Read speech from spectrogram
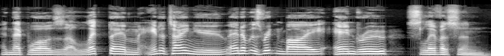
and that was uh, Let Them Entertain You, and it was written by Andrew Sleverson.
